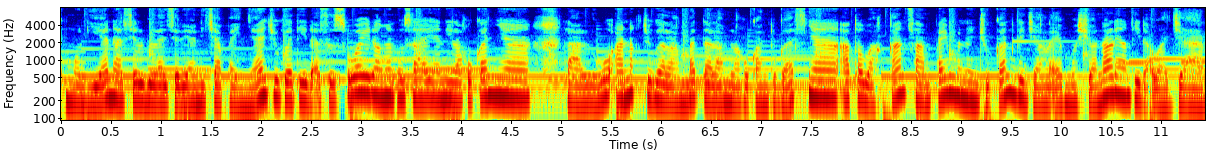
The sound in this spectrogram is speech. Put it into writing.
Kemudian hasil belajar yang dicapainya juga tidak sesuai dengan usaha yang dilakukannya. Lalu anak juga lambat dalam melakukan tugasnya atau bahkan sampai menunjukkan gejala emosional yang tidak wajar.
